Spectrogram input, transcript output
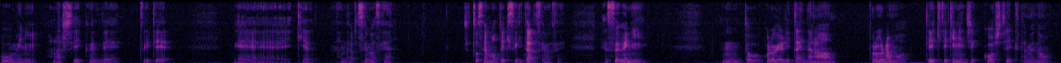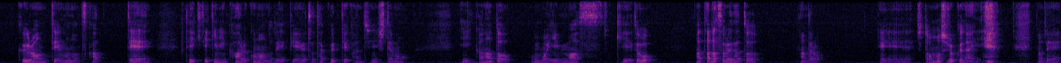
を多めに話していくんでついてえー、いけなんだろうすいません。ちょっと専門的すぎたらすいません。ですぐにうんとこれをやりたいならプログラムを定期的に実行していくためのクーロンっていうものを使って定期的に変わるコマンドで API を叩くっていう感じにしてもいいかなと思いますけど、まあ、ただそれだとなんだろう、えーちょっと面白くない ので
